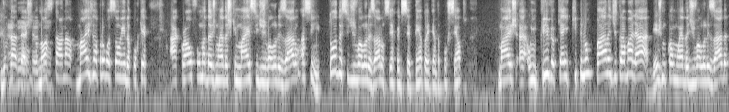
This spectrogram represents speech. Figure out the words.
do é da Dash. É o nosso está mais na promoção ainda, porque a Crow foi uma das moedas que mais se desvalorizaram. Assim, todas se desvalorizaram cerca de 70%, 80%. Mas é, o incrível é que a equipe não para de trabalhar, mesmo com a moeda desvalorizada.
